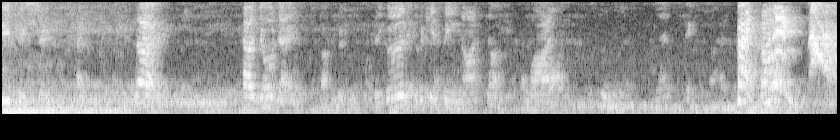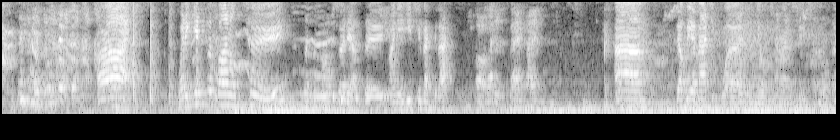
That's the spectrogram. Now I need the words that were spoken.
you two shoot. So, how's your day? Pretty good? With the kids being nice and polite? Bang! Bang! Alright. When it gets to the final two, it's like the final showdown, so I need you two back to back. Oh, shit. Bang, bang. Um, there'll be a magic word and you'll turn around and shoot each other, so.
